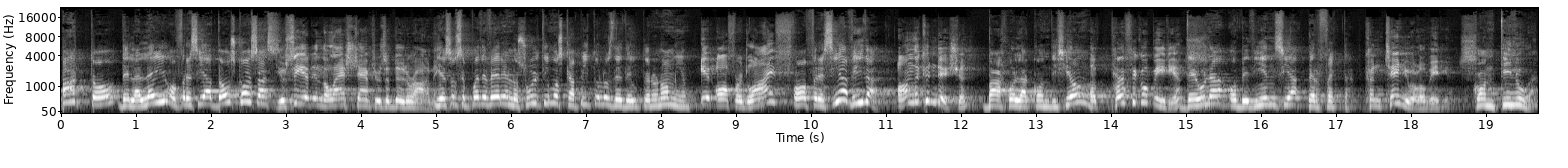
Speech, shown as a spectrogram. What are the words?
pacto de la ley ofrecía dos cosas You see it in the last chapters of y Deuteronomy. eso se puede ver en los últimos capítulos de Deuteronomio. It offered life Ofrecía vida on the condition bajo la condición of perfect obedience, de una obediencia perfecta, continual obedience. continua,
